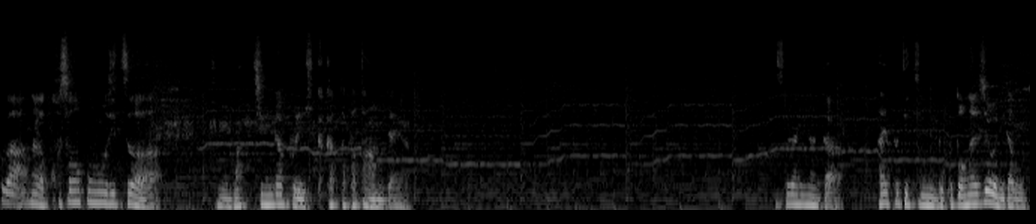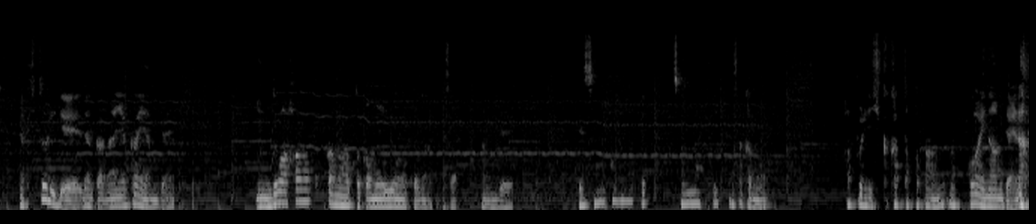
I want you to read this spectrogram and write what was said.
うわなんかその子も実は、そのマッチングアプリ引っかかったパターンみたいな。さすがになんか、タイプ的に僕と同じように多分、なんか一人でなんかなんやかんやみたいな。インドア派の子かなとか思うような子なんでさ、なんで、え、その子も、え、そんな、まさかの、アプリで引っかかったパターン？怖いな、みたいな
